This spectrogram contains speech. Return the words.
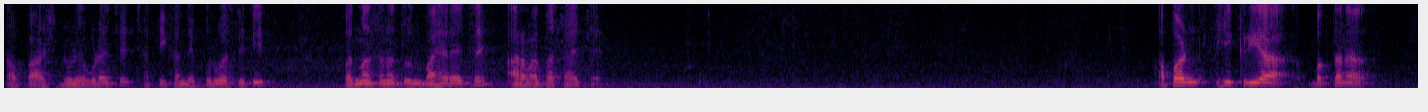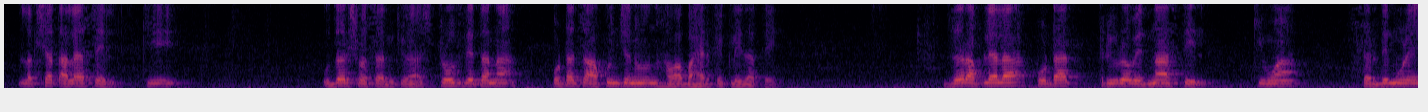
सावकाश डोळे उघडायचे छाती खांदे पूर्वस्थितीत. पद्मासनातून बाहेर यायचे आरामात बसायचे. आपण ही क्रिया बघताना लक्षात आलं असेल की उदर श्वसन किंवा स्ट्रोक्स देताना पोटाचं आकुंचन होऊन हवा बाहेर फेकली जाते. जर आपल्याला पोटात तीव्र वेदना असतील किंवा सर्दीमुळे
